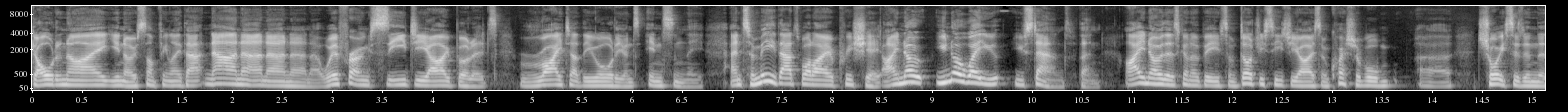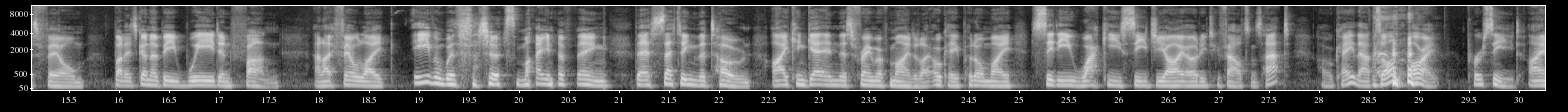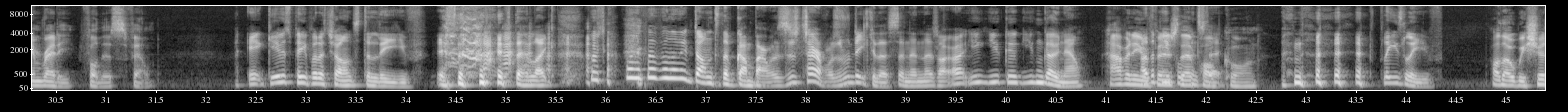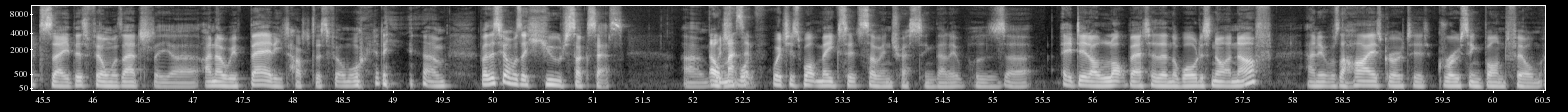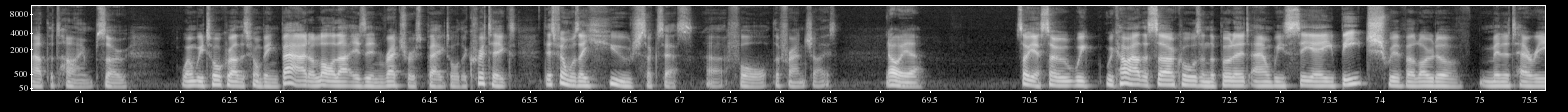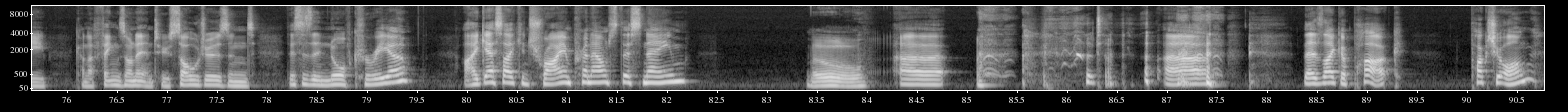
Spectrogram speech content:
Goldeneye, you know, something like that. Nah, nah, nah, nah, nah. We're throwing CGI bullets right at the audience instantly. And to me, that's what I appreciate. I know you know where you, you stand then. I know there's going to be some dodgy CGI, some questionable uh, choices in this film, but it's going to be weird and fun. And I feel like even with such a minor thing, they're setting the tone. I can get in this frame of mind of like, okay, put on my city wacky CGI early 2000s hat. Okay, that's on. All right, proceed. I am ready for this film. It gives people a chance to leave if they're, if they're like, "What what have they done to the gun barrel? This is terrible. It's ridiculous." And then there's like, "All right, you you you can go now. Haven't even Other finished their popcorn. Please leave." Although we should say this film was actually, uh, I know we've barely touched this film already, um, but this film was a huge success. Um, Oh, which is what- massive. which is what makes it so interesting that it was, uh, it did a lot better than The World Is Not Enough, and it was the highest grossing Bond film at the time. So when we talk about this film being bad, a lot of that is in retrospect or the critics. This film was a huge success uh, for the franchise. Oh yeah, So yeah, so we we come out of the circles and the bullet, and we see a beach with a load of military kind of things on it and two soldiers, and this is in North Korea. I guess I can try and pronounce this name. oh Uh, uh, there's like a puck, Puck Chuong,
